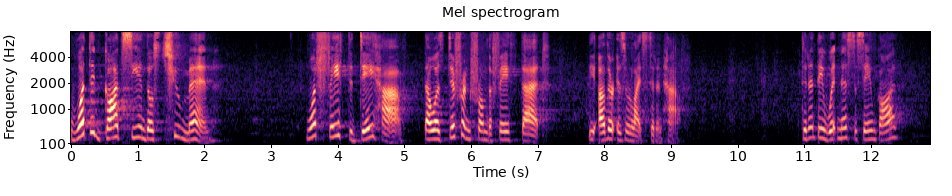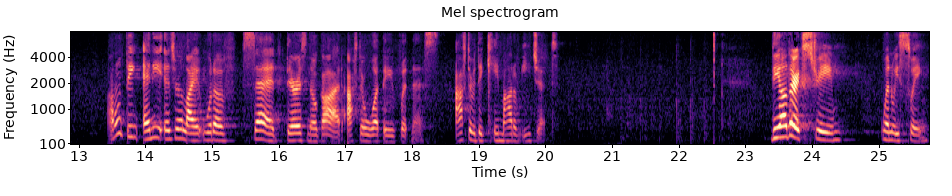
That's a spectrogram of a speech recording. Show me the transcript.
What did God see in those two men? What faith did they have that was different from the faith that the other Israelites didn't have? Didn't they witness the same God? I don't think any Israelite would have said there is no God after what they've witnessed, after they came out of Egypt. The other extreme, when we swing,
